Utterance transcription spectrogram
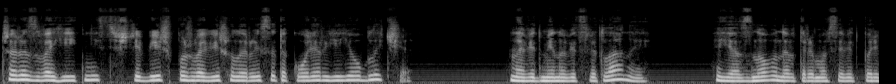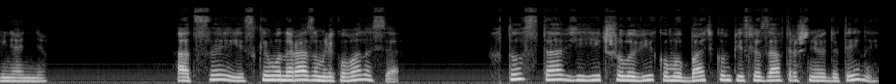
Через вагітність ще більш пожвавішали риси та колір її обличчя. На відміну від Світлани, я знову не втримався від порівняння. А цей, з ким вона разом лікувалася, хто став її чоловіком і батьком після завтрашньої дитини?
